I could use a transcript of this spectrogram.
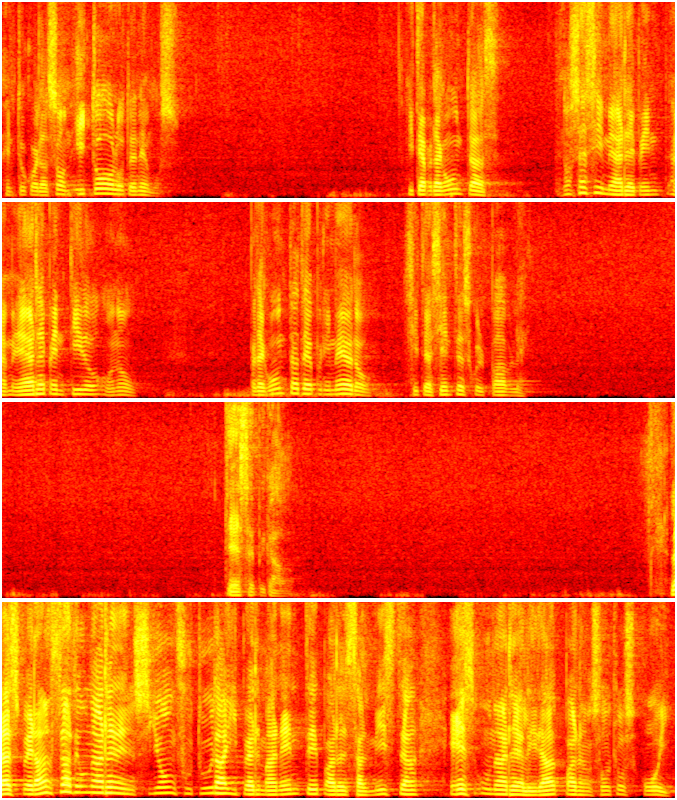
en tu corazón, y todo lo tenemos, y te preguntas, no sé si me, me he arrepentido o no, Pregúntate primero si te sientes culpable de ese pecado. La esperanza de una redención futura y permanente para el salmista es una realidad para nosotros hoy,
